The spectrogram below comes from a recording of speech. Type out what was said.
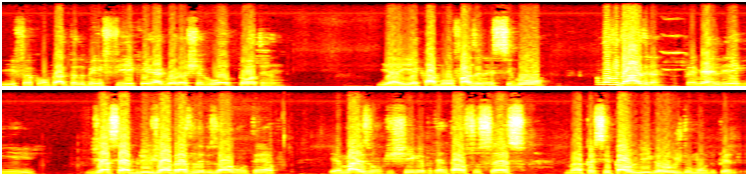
e foi comprado pelo Benfica e agora chegou ao Tottenham e aí acabou fazendo esse gol. Uma novidade, né? Premier League já se abriu já brasileiros há algum tempo e é mais um que chega para tentar o sucesso na principal liga hoje do mundo, Pedro.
